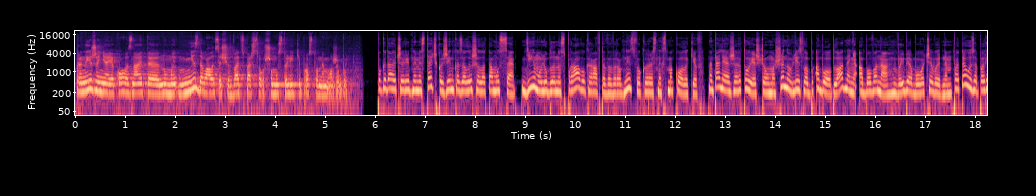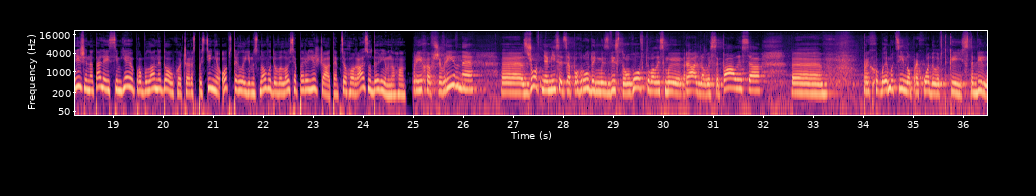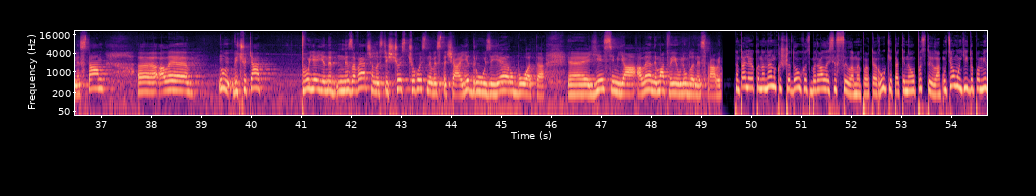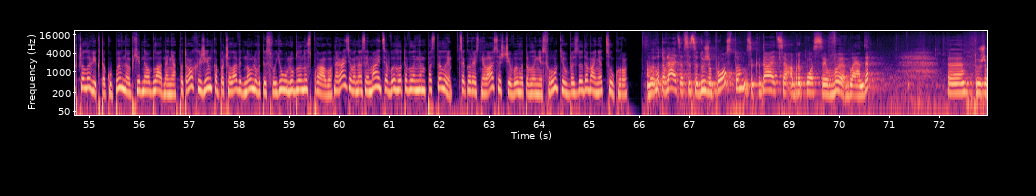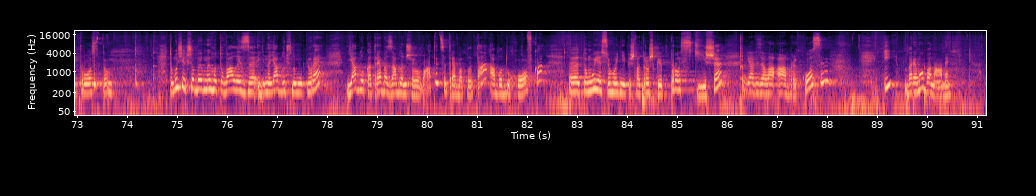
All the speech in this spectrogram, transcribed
приниження, якого, знаєте, ну, ми, мені здавалося, що в 21 столітті просто не може бути. Покидаючи рідне містечко, жінка залишила там усе: дім, улюблену справу, крафтове виробництво корисних смаколиків. Наталія жартує, що у машину влізло б або обладнання, або вона. Вибір був очевидним. Проте у Запоріжжі Наталія із сім'єю пробула недовго. Через постійні обстріли їм знову довелося переїжджати цього разу до рівного. Приїхавши в Рівне, е, з жовтня місяця по грудень ми, звісно, оговтувались, ми реально висипалися, е, емоційно приходили в такий стабільний стан. Е, Але ну, відчуття твоєї незавершеності, щось чогось не вистачає. Є друзі, є робота, е, є сім'я, але нема твоєї улюбленої справи. Наталія Кононенко ще довго збиралась із силами, проте руки так і не опустила. У цьому їй допоміг чоловік та купив необхідне обладнання. Потрохи жінка почала відновлювати свою улюблену справу. Наразі вона займається виготовленням пастили. Це корисні ласощі, виготовлені з фруктів без додавання цукру. Виготовляється все це дуже просто. Закидаються абрикоси в блендер. Е, дуже просто. Тому що якщо б ми готували з, на яблучному пюре, яблука треба забланширувати. Це треба плита або духовка. Е, тому я сьогодні пішла трошки простіше. Я взяла абрикоси і беремо банани.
